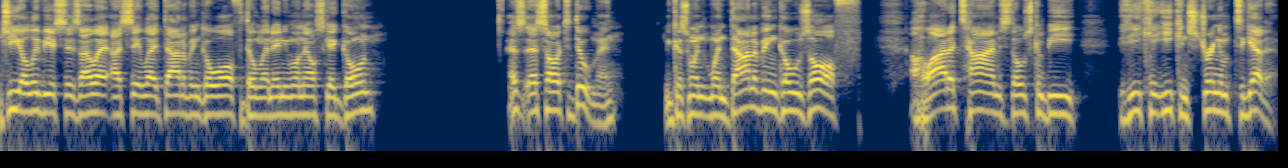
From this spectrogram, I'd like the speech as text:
G. Olivia says, I let I say let Donovan go off, don't let anyone else get going. That's that's hard to do, man. Because when when Donovan goes off, a lot of times those can be he can he can string them together,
